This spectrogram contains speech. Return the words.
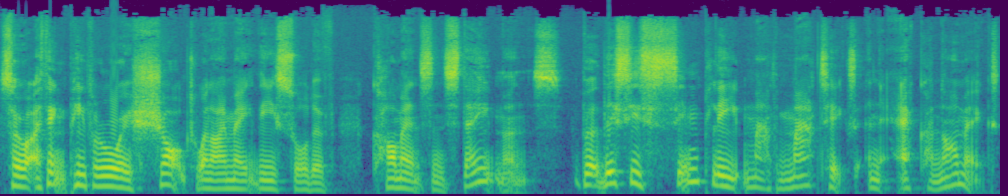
So I think people are always shocked when I make these sort of comments and statements. But this is simply mathematics and economics.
